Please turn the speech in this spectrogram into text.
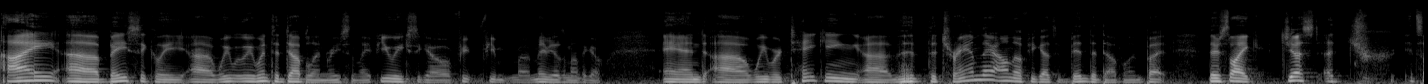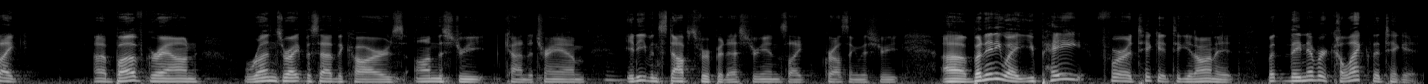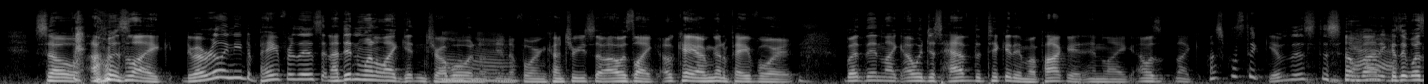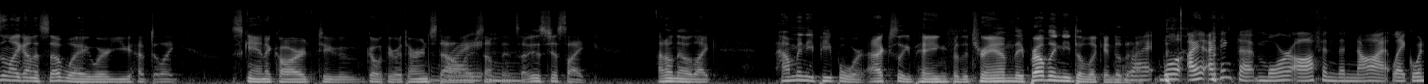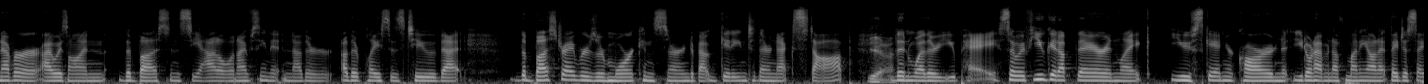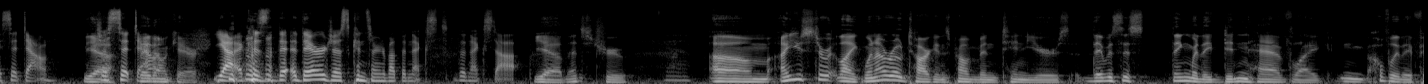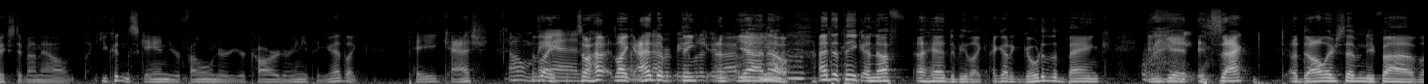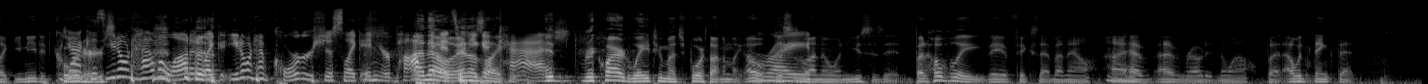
I uh, basically uh, we we went to Dublin recently, a few weeks ago, a few, few uh, maybe it was a month ago, and uh, we were taking uh, the the tram there. I don't know if you guys have been to Dublin, but there's like just a tr- it's like above ground runs right beside the cars on the street kind of tram it even stops for pedestrians like crossing the street. Uh, but anyway you pay for a ticket to get on it but they never collect the ticket. So i was like do i really need to pay for this? And i didn't want to like get in trouble in, a, in a foreign country so i was like okay i'm gonna pay for it. But then like i would just have the ticket in my pocket and like i was like am i supposed to give this to somebody? Yeah. because it wasn't like on a subway where you have to like scan a card to go through a turnstile or Right. something. Mhm. So it was just like, I don't know, like how many people were actually paying for the tram? They probably need to look into that. Right. Well, I, I think that more often than not, like whenever I was on the bus in Seattle, and I've seen it in other other places too, that the bus drivers are more concerned about getting to their next stop Yeah. than whether you pay. So if you get up there and like you scan your card and you don't have enough money on it, they just say sit down. Yeah, just sit down. They don't care. Yeah, because they're just concerned about the next the next stop. Yeah, that's true. Um, I used to like when I rode TARC. It's probably been ten years. There was this thing where they didn't have like. Hopefully, they fixed it by now. Like you couldn't scan your phone or your card or anything. You had like pay cash. Oh man. Like, so how, like I'd I had to think. to uh, yeah, I know. I had to think enough ahead to be like, I got to go to the bank and Right. get exact a dollar seventy five. Like you needed quarters. yeah, because you don't have a lot of like you don't have quarters just like in your pocket. I know, when and I you was get like, cash. it required way too much forethought. I'm like, oh, this is why no one uses it. But hopefully they have fixed that by now. I Mhm. have I haven't rode it in a while, but I would think that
